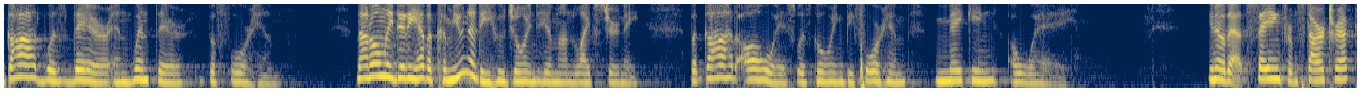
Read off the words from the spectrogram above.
God was there and went there before him. Not only did he have a community who joined him on life's journey, but God always was going before him, making a way. You know that saying from Star Trek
